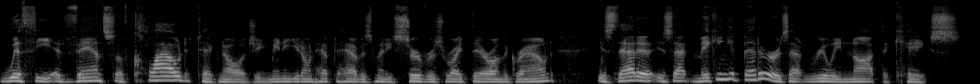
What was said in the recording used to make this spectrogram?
with the advance of cloud technology, meaning you don't have to have as many servers right there on the ground. Is that a, is that making it better, or is that really not the case?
